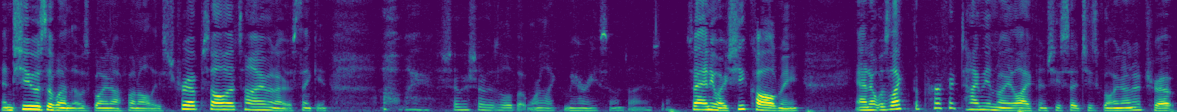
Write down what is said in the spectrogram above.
And she was the one that was going off on all these trips all the time, and I was thinking, oh my gosh, I wish I was a little bit more like Mary sometimes. So anyway, she called me, and it was like the perfect time in my life. And she said she's going on a trip,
